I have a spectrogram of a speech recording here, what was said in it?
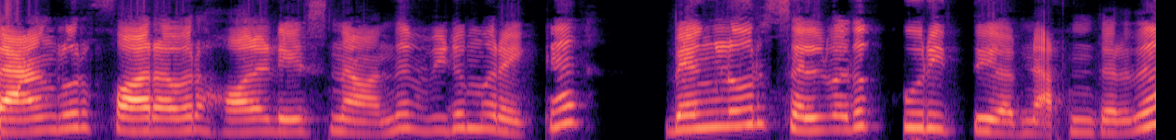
Bangalore for our ஹாலிடேஸ்னா வந்து விடுமுறைக்கு பெங்களூர் செல்வது குறித்து அப்படின்னு அர்த்தம் தருது.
